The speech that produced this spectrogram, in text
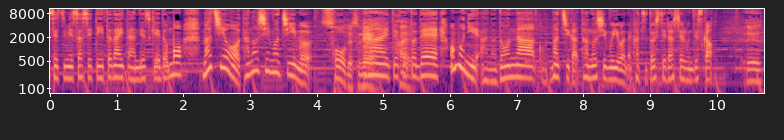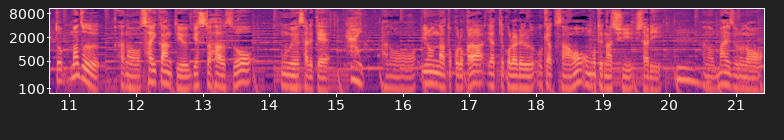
説明させていただいたんですけれども、街を楽しむチーム。そうですね。はい、ということで、はい、主に、あの、どんな街が楽しむような活動していらっしゃるんですか？えーと、まずあの再館というゲストハウスを運営されて、はい、あのいろんなところからやってこられるお客さんをおもてなししたり、うん、あの舞鶴の、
